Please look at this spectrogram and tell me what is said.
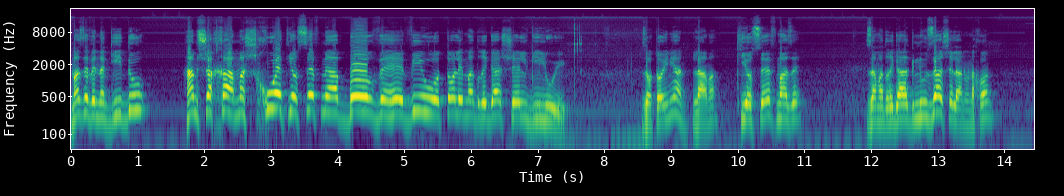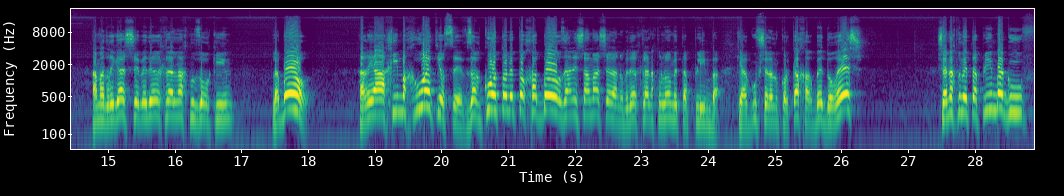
מה זה ונגידו? המשכה, משכו את יוסף מהבור והביאו אותו למדרגה של גילוי. זה אותו עניין. למה? כי יוסף, מה זה? זה המדרגה הגנוזה שלנו, נכון? המדרגה שבדרך כלל אנחנו זורקים לבור. הרי האחים מכרו את יוסף, זרקו אותו לתוך הבור, זה הנשמה שלנו, בדרך כלל אנחנו לא מטפלים בה, כי הגוף שלנו כל כך הרבה דורש, שאנחנו מטפלים בגוף,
